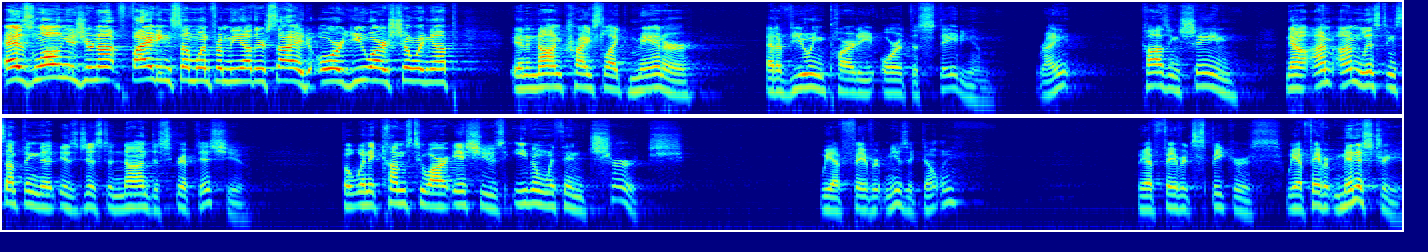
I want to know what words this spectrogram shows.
as long as you're not fighting someone from the other side or you are showing up in a non Christ like manner at a viewing party or at the stadium, right? Causing shame. Now, I'm, I'm listing something that is just a nondescript issue. But when it comes to our issues, even within church, we have favorite music, don't we? We have favorite speakers. We have favorite ministries.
